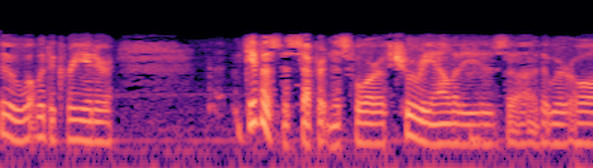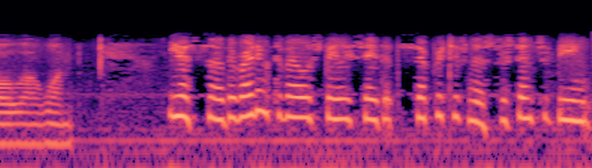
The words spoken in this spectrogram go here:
too, what would the Creator give us the separateness for if true reality is uh, that we're all uh, one? Yes, uh, the writings of Alice Bailey say that separativeness, the sense of being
